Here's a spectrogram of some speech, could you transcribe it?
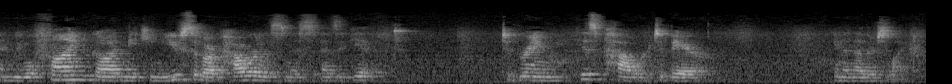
And we will find God making use of our powerlessness as a gift to bring his power to bear in another's life.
